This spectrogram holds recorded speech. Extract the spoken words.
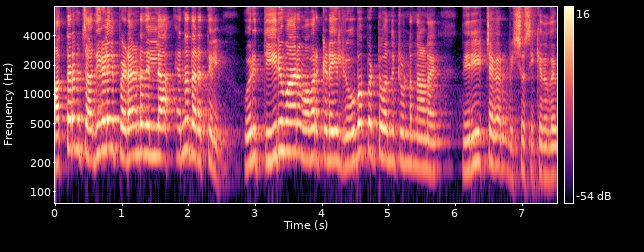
അത്തരം ചതികളിൽ പെടേണ്ടതില്ല എന്ന തരത്തിൽ ഒരു തീരുമാനം അവർക്കിടയിൽ രൂപപ്പെട്ടു വന്നിട്ടുണ്ടെന്നാണ് നിരീക്ഷകർ വിശ്വസിക്കുന്നത്.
